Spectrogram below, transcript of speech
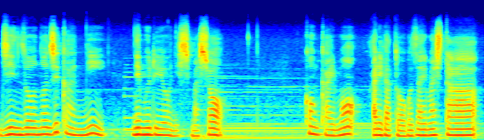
腎臓の時間に眠るようにしましょう。今回もありがとうございました。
